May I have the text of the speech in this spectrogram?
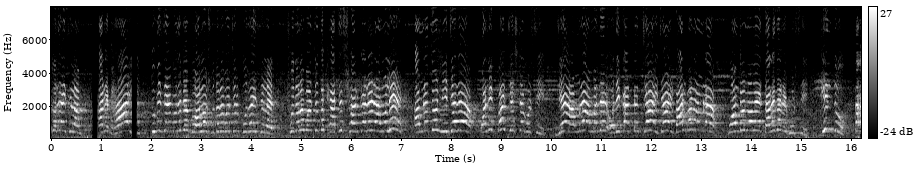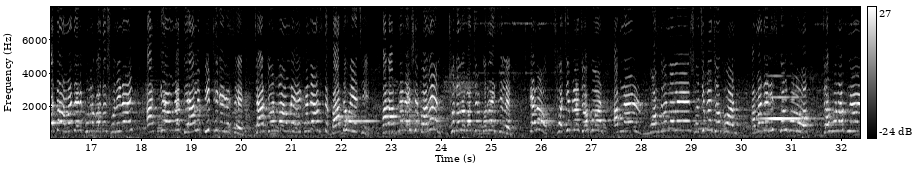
কোথায় ছিলাম আরে ভাই তুমি যে কথাটা বলো সতেরো বছর কোথায় ছিলেন সতেরো বছর তো ফ্যাসিস্ট সরকারের আমলে আমরা তো নিজেরা অনেকবার চেষ্টা করছি যে আমরা আমাদের অধিকারটা চাই চাই বারবার আমরা মন্ত্রণালয়ের দ্বারে দ্বারে ঘুরছি কিন্তু তারা তো আমাদের কোনো কথা শুনি নাই আজকে আমরা দেয়ালে পিঠ থেকে গেছে যার জন্য আমরা এখানে আসতে বাধ্য হয়েছি আর আপনারা এসে বলেন সতেরো বছর কোথায় ছিলেন কেন সচিবরা যখন আপনার মন্ত্রণালয়ের সচিবরা যখন আমাদের স্কুলগুলো যখন আপনার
